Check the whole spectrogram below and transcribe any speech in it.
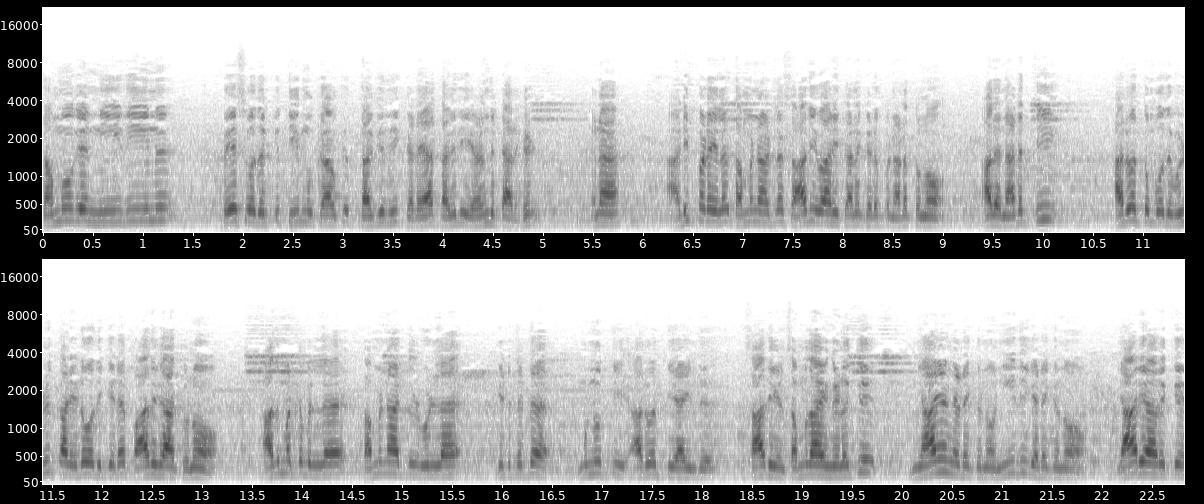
சமூக நீதின்னு பேசுவதற்கு திமுகவுக்கு தகுதி கிடையாது தகுதி இழந்துட்டார்கள். ஏன்னா அடிப்படையில் தமிழ்நாட்டில் சாதிவாரி கணக்கெடுப்பு நடத்தணும். அதை நடத்தி 69 விழுக்காடு இடஒதுக்கீடை பாதுகாக்கணும். அது மட்டும் இல்ல தமிழ்நாட்டில் உள்ள கிட்டத்தட்ட முன்னூத்தி அறுபத்தி ஐந்து சாதிகள் சமுதாயங்களுக்கு நியாயம் கிடைக்கணும் நீதி கிடைக்கணும். யார் யாருக்கு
